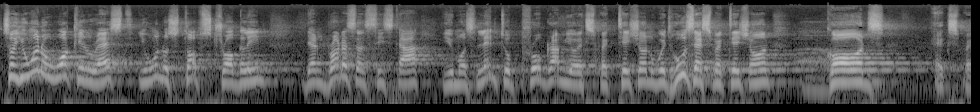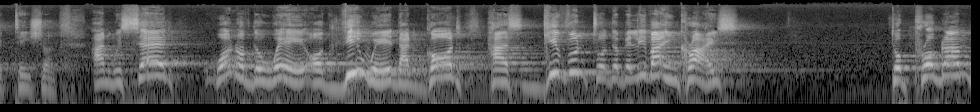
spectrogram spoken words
So you want to walk in rest, you want to stop struggling, then brothers and sisters, you must learn to program your expectation with whose expectation? God's expectation. And we said one of the way or the way that God has given to the believer in Christ to program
